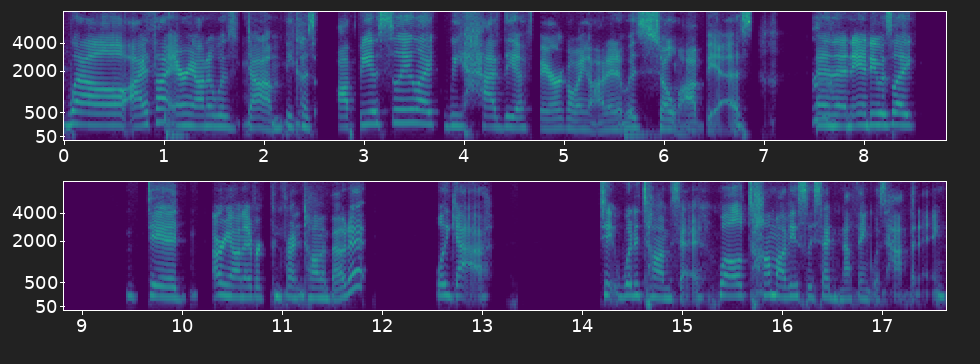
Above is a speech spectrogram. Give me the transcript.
well, I thought Ariana was dumb because obviously, like, we had the affair going on and it was so Mhm. obvious. And then Andy was like, Did Ariana ever confront Tom about it? Well, yeah. Did, what did Tom say? Well, Tom obviously said nothing was happening.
